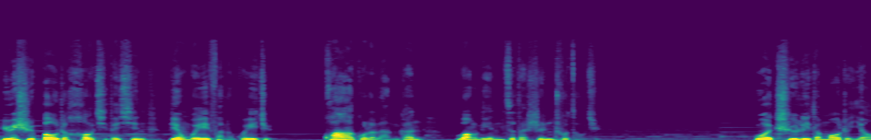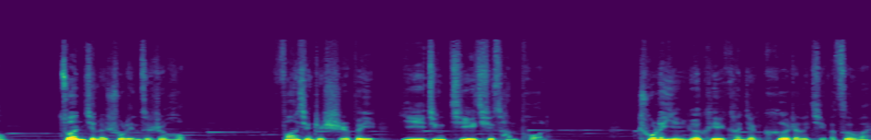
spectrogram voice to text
于是抱着好奇的心，便违反了规矩，跨过了栏杆，往林子的深处走去。我吃力的猫着腰，钻进了树林子之后。发现这石碑已经极其残破了，除了隐约可以看见刻着的几个字外，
